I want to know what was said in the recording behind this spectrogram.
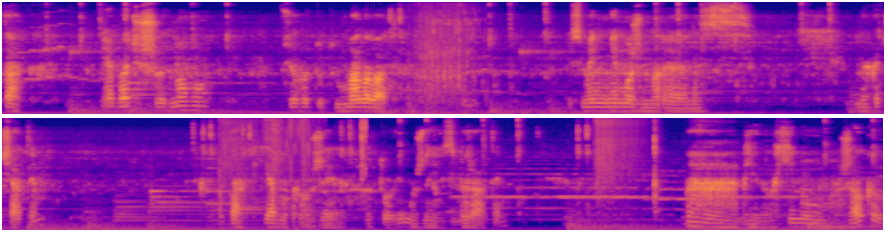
Так. Я бачу, що одного цього тут маловато. Тобто ми не можемо е, нас накачати. Так, яблука вже готові, можна їх збирати. А, блін, лохіну жалко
